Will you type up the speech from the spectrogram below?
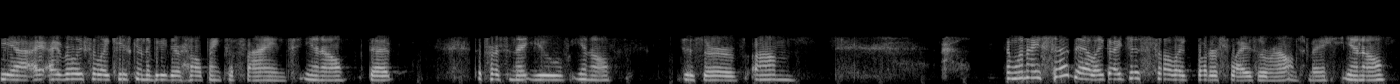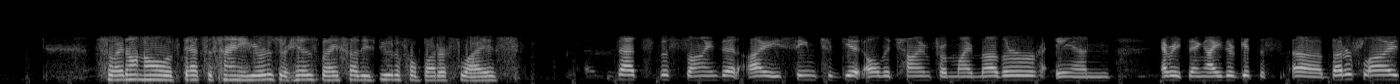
yeah, I, I really feel like he's going to be there helping to find, you know, that the person that you, you know, deserve. Um And when I said that, like I just saw like butterflies around me, you know. So I don't know if that's a sign of yours or his, but I saw these beautiful butterflies. That's the sign that I seem to get all the time from my mother and everything. I either get the uh, butterflies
